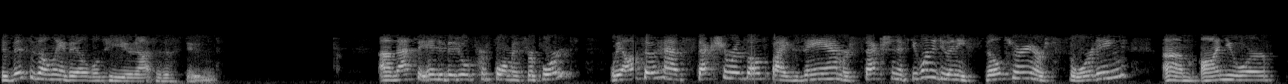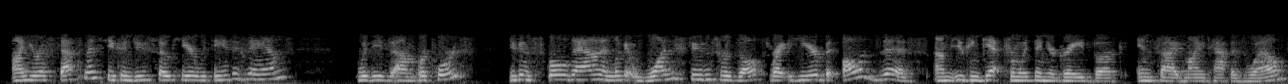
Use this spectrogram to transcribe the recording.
because this is only available to you, not to the student. Um, that's the individual performance report. We also have section results by exam or section. If you want to do any filtering or sorting um, on your on your assessments, you can do so here with these exams, with these um, reports. You can scroll down and look at one student's results right here, but all of this um, you can get from within your grade book inside MindTap as well.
